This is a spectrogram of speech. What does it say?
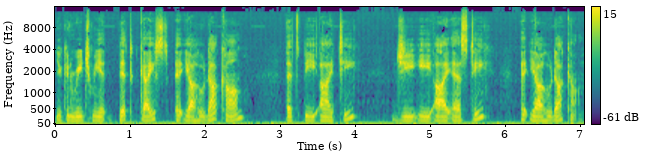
you can reach me at bitgeist at yahoo.com. That's B I T G E I S T at yahoo.com.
